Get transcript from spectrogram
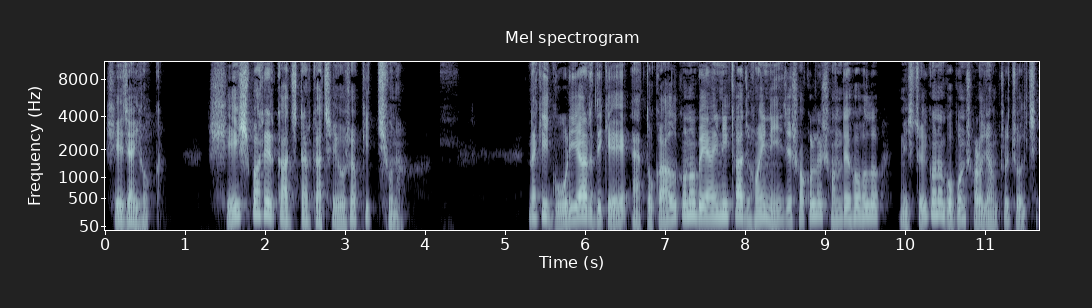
সে যাই হোক, শেষবারের কাজটার কাছে ওসব কিচ্ছু না। নাকি গড়িয়ার দিকে এতকাল কোনো বেআইনি কাজ হয়নি যে সকলের সন্দেহ হলো, নিশ্চয়ই কোনো গোপন ষড়যন্ত্র চলছে।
